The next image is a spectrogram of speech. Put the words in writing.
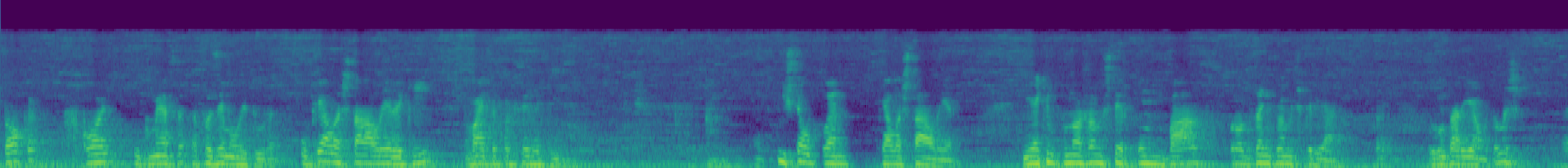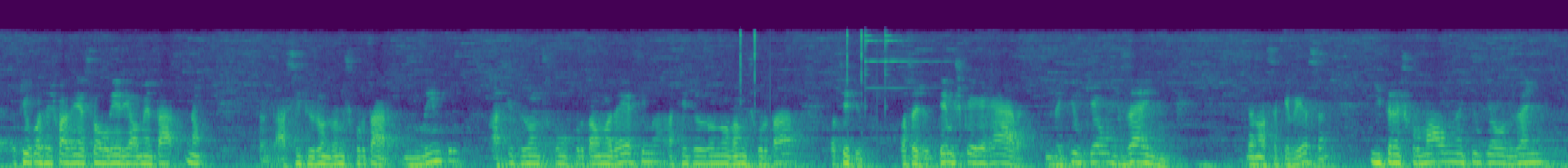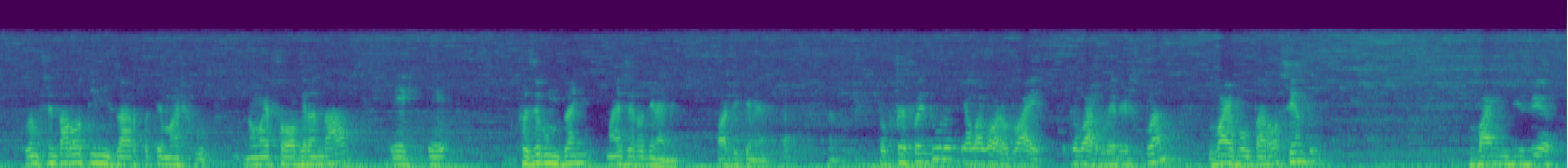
toca, recolhe e começa a fazer uma leitura. O que ela está a ler aqui vai-te aparecer aqui. Isto é o plano que ela está a ler e é aquilo que nós vamos ter como base para o desenho que vamos criar. Perguntariam, então, mas aquilo que vocês fazem é só ler e aumentar? Não. Portanto, há sítios onde vamos cortar um milímetro, há sítios onde vamos cortar uma décima, há sítios onde não vamos cortar, ou, sítio. ou seja, temos que agarrar naquilo que é o desenho da nossa cabeça e transformá-lo naquilo que é o desenho que vamos tentar otimizar para ter mais fluxo. Não é só agrandar, é, é fazer um desenho mais aerodinâmico, basicamente. Então, processo de leitura, ela agora vai acabar de ler este plano, vai voltar ao centro, vai-me dizer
